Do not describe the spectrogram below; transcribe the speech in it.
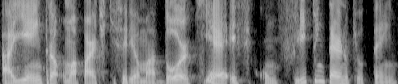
aí entra uma parte que seria uma dor, que é esse conflito interno que eu tenho,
